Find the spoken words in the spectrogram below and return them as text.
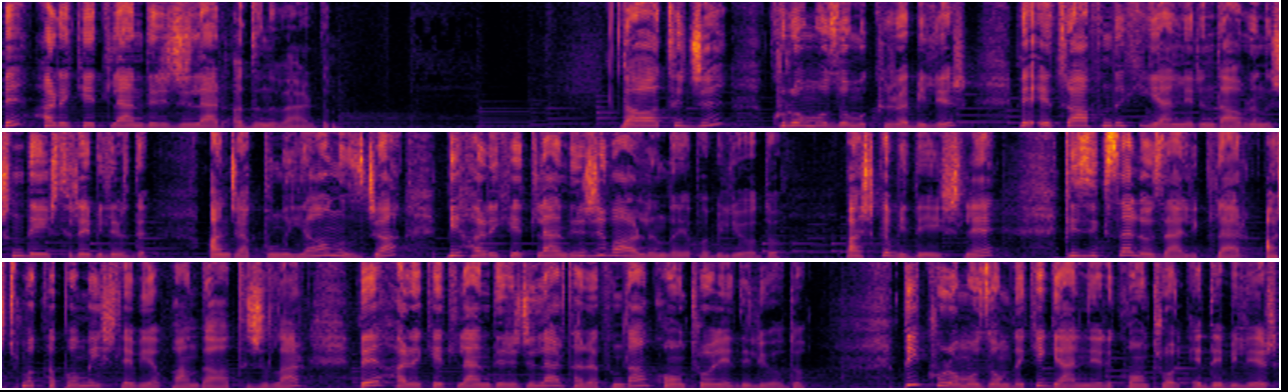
ve hareketlendiriciler adını verdim. Dağıtıcı kromozomu kırabilir ve etrafındaki genlerin davranışını değiştirebilirdi. Ancak bunu yalnızca bir hareketlendirici varlığında yapabiliyordu. Başka bir deyişle fiziksel özellikler açma kapama işlevi yapan dağıtıcılar ve hareketlendiriciler tarafından kontrol ediliyordu. Bir kromozomdaki genleri kontrol edebilir,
